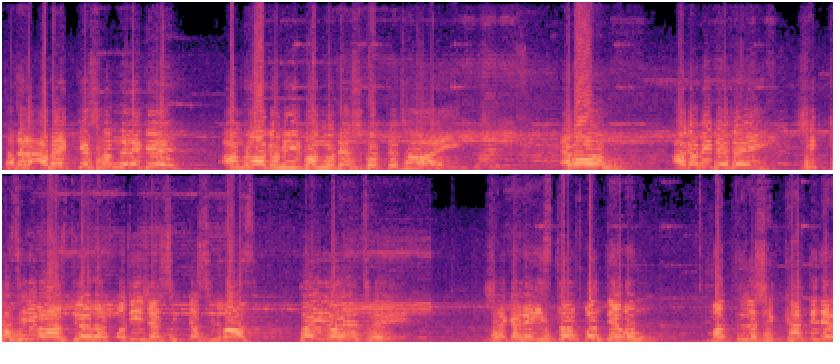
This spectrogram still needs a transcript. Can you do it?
তাদের আবেগকে সামনে রেখে আমরা আগামী বাংলাদেশ করতে চাই। এবং আগামীতে যেই শিক্ষা সিলেবাস, দুই হাজার পঁচিশের শিক্ষা সিলেবাস তৈরি হয়েছে সেখানে ইসলামপন্থী এবং মাতৃ শিক্ষার্থীদের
